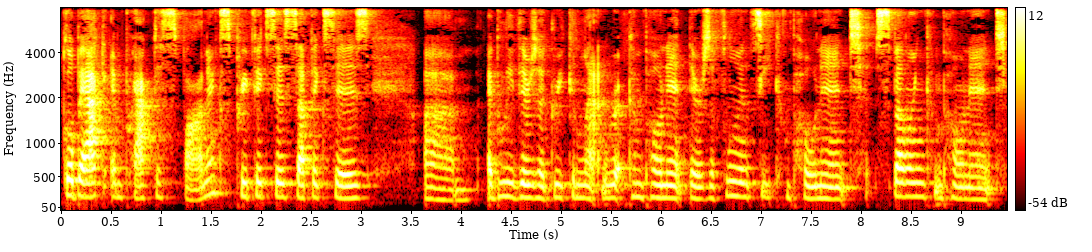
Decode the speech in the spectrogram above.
go back and practice phonics, prefixes, suffixes. Um, I believe there's a Greek and Latin root component, there's a fluency component, spelling component,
